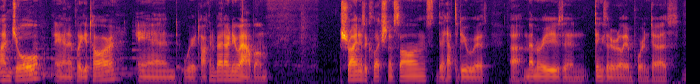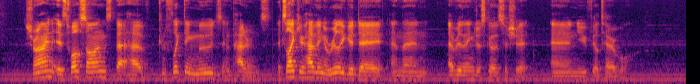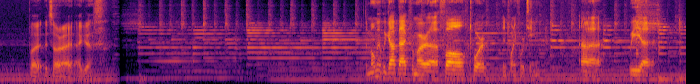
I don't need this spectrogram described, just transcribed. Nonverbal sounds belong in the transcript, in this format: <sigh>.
I'm Joel, and I play guitar, and we're talking about our new album. Shrine is a collection of songs that have to do with uh, memories and things that are really important to us. Shrine is 12 songs that have conflicting moods and patterns. It's like you're having a really good day and then everything just goes to shit and you feel terrible. But it's alright, I guess. <laughs> The moment we got back from our uh, fall tour in 2014, uh, we uh,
